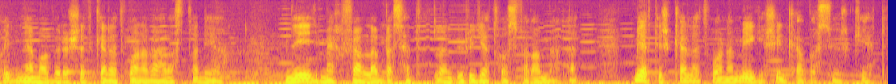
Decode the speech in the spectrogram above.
hogy nem a vöröset kellett volna választania. Négy megfellebbezhetetlen ürügyet hoz fel amellett, miért is kellett volna mégis inkább a szürkét.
